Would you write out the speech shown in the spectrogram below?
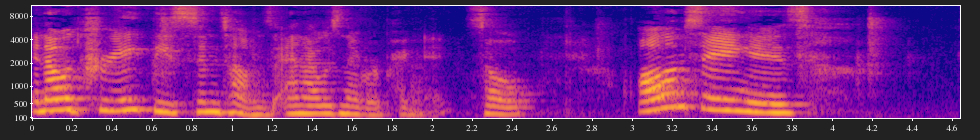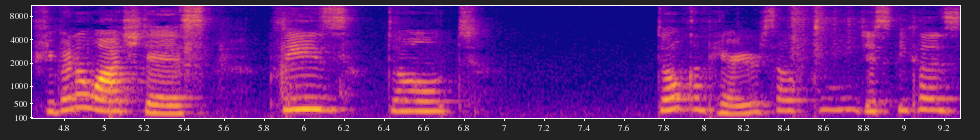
And I would create these symptoms and I was never pregnant. So all I'm saying is, if you're to watch this, please don't, don't compare yourself to me just because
